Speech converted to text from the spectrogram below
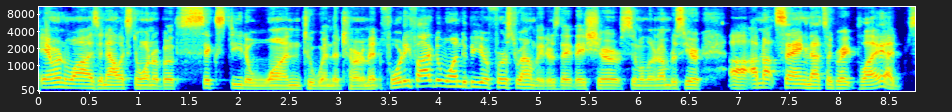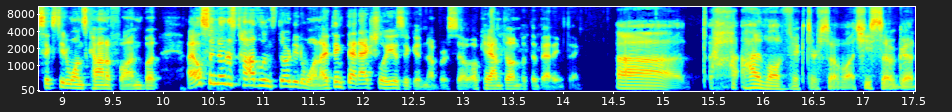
Aaron Wise and Alex Noren are both 60 to 1 to win the tournament, 45 to 1 to be your first round leaders. They, they share similar numbers here. Uh, I'm not saying that's a great play. I, 60 to 1 is kind of fun, but I also noticed Hovland's 30 to 1. I think that actually is a good number. So, okay, I'm done with the betting thing. Uh, I love Viktor so much. He's so good.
